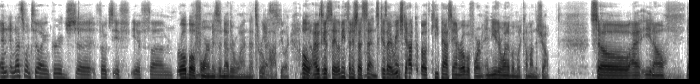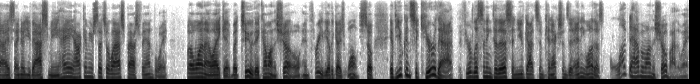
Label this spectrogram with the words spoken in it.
And and that's one too. I encourage uh, folks if if um, RoboForm is another one that's real Yes. popular. Oh, Yeah. I was going to say, let me finish that sentence because I reached out to both KeePass and RoboForm, and neither one of them would come on the show. So I, you know, guys, I know you've asked me, hey, how come you're such a LastPass fanboy? Well, one, I like it, but two, they come on the show, and three, the other guys won't. So if you can secure that, if you're listening to this and you've got some connections at any one of those, I'd love to have them on the show. By the way,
